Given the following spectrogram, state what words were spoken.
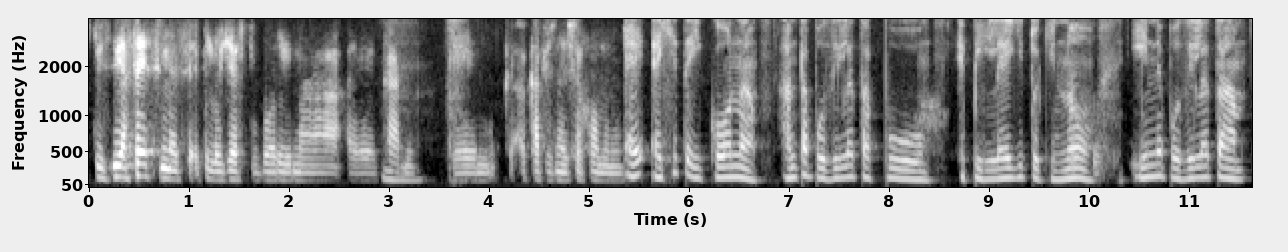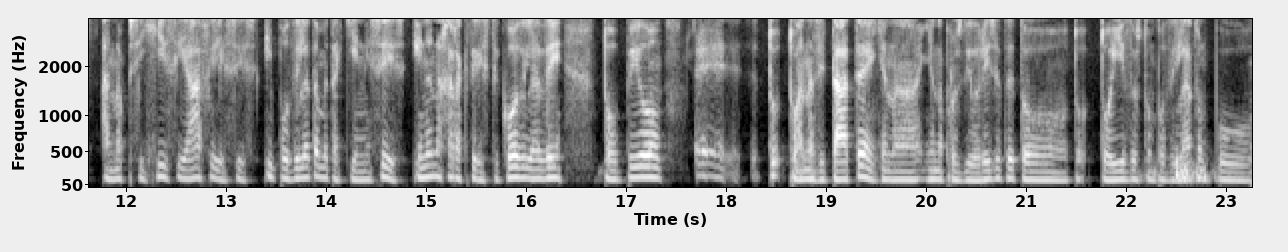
στις διαθέσιμες επιλογές που μπορεί να κάνει ε, κάποιος να εισερχόμενος. Ε, έχετε εικόνα αν τα ποδήλατα που επιλέγει το κοινό είναι ποδήλατα αναψυχής ή άθλησης ή ποδήλατα μετακίνησης; Είναι ένα χαρακτηριστικό δηλαδή το οποίο ε, το, το αναζητάτε για να, για να προσδιορίζετε το, το, το είδος των ποδηλάτων που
